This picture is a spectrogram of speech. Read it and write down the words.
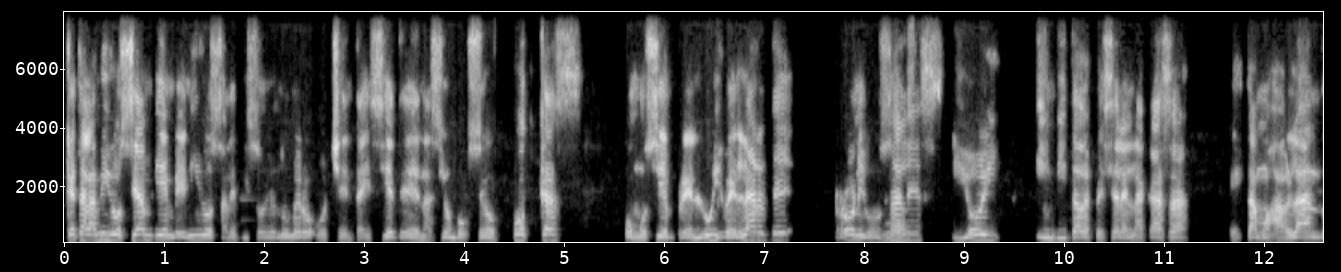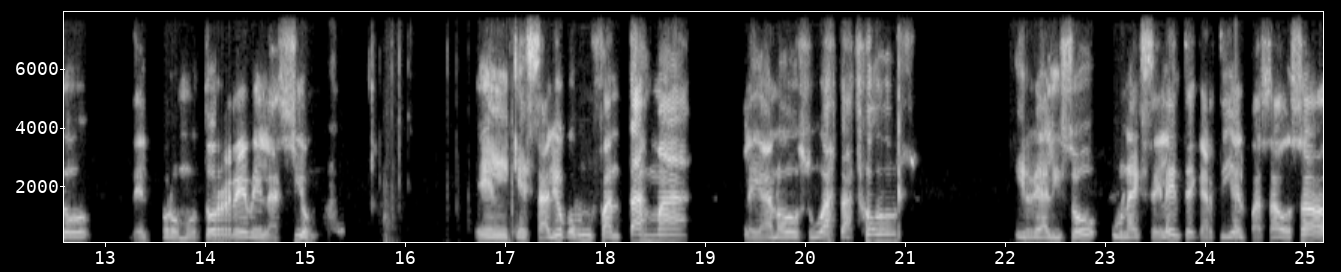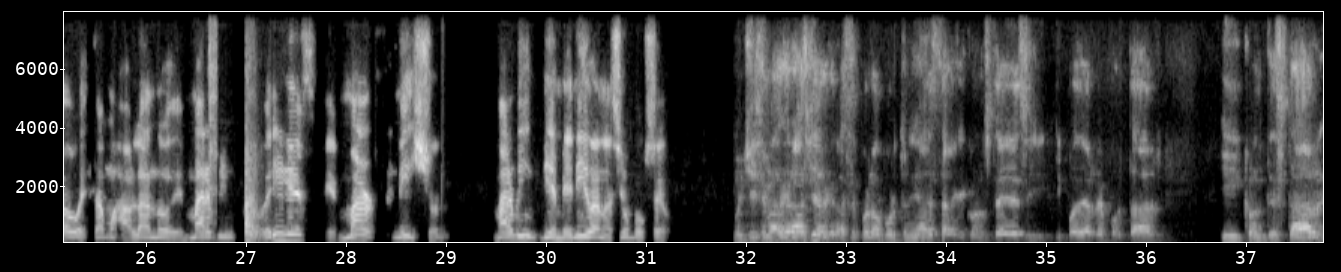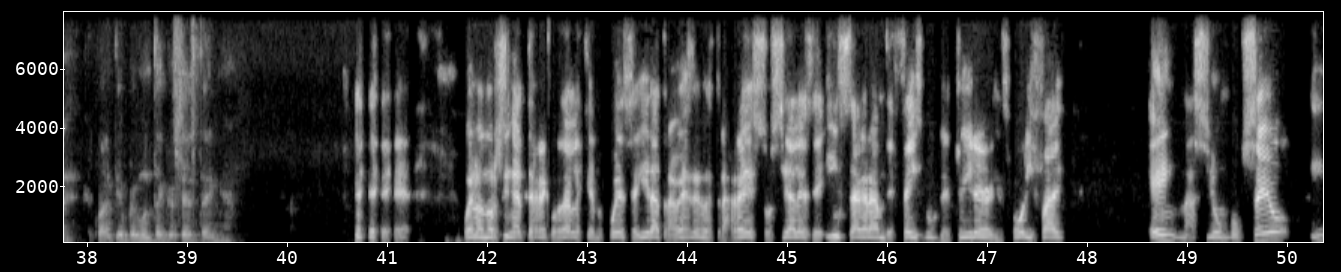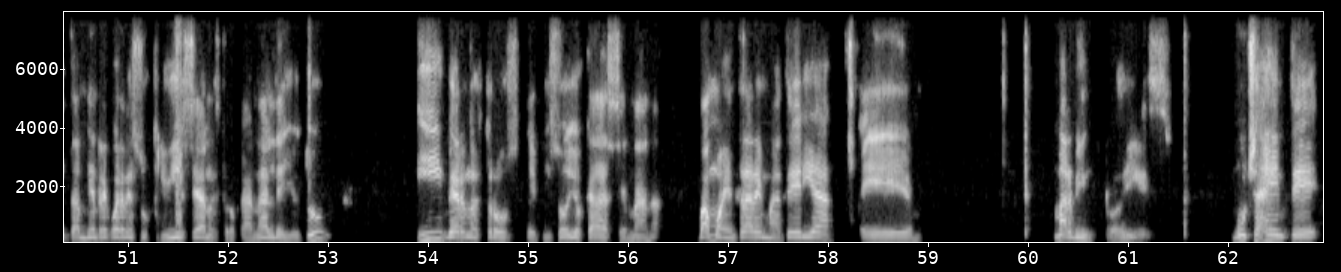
¿Qué tal amigos? Sean bienvenidos al episodio número 87 de Nación Boxeo Podcast. Como siempre, Luis Velarde, Ronnie González y hoy invitado especial en la casa, estamos hablando del promotor revelación, el que salió como un fantasma, le ganó subasta a todos y realizó una excelente cartilla el pasado sábado. Estamos hablando de Marvin Rodríguez de Marv Nation. Marvin, bienvenido a Nación Boxeo. Muchísimas gracias, gracias por la oportunidad de estar aquí con ustedes y, y poder reportar y contestar cualquier pregunta que ustedes tengan. bueno, no sin antes recordarles que nos pueden seguir a través de nuestras redes sociales de Instagram, de Facebook, de Twitter, en Spotify, en Nación Boxeo. Y también recuerden suscribirse a nuestro canal de YouTube y ver nuestros episodios cada semana. Vamos a entrar en materia. Eh, Marvin Rodríguez. Mucha gente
